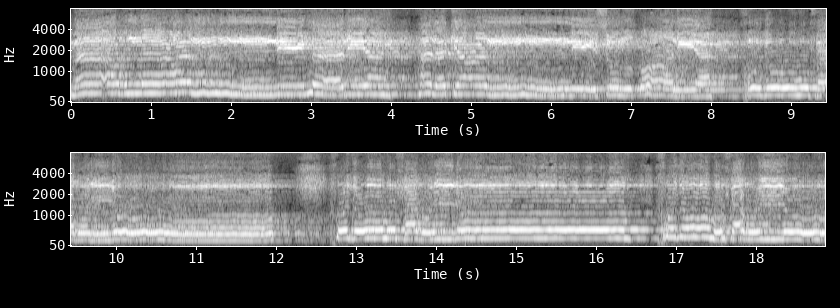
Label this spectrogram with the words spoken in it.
ما أغنى عني مالية. هلك عني سلطانية. خذوه فغلوه خذوه فغلوه خذوه فغلوه.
